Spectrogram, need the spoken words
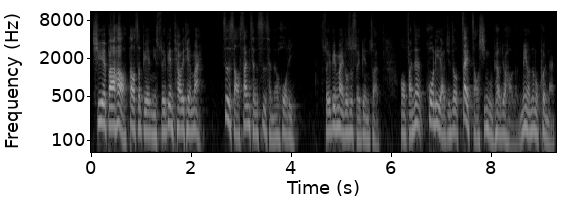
七月八号到这边，你随便挑一天卖，至少三成四成的获利，随便卖都是随便赚哦。反正获利了结之后，再找新股票就好了，没有那么困难。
